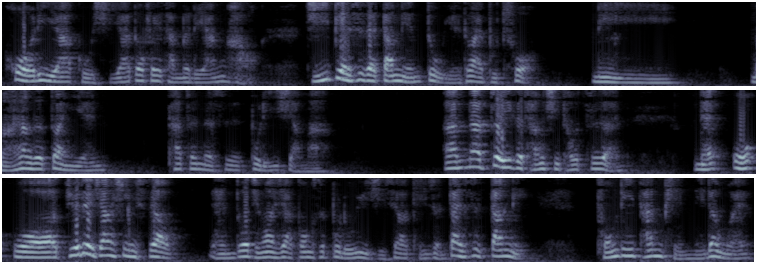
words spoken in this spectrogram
获利啊、股息啊都非常的良好，即便是在当年度也都还不错。你马上就断言，它真的是不理想吗？啊，那对一个长期投资人，那我我绝对相信是要很多情况下公司不如预期是要停损，但是当你逢低摊平，你认为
